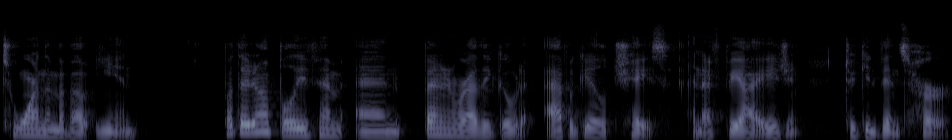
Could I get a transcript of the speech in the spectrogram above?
to warn them about Ian, but they don't believe him, and Ben and Riley go to Abigail Chase, an FBI agent, to convince her.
